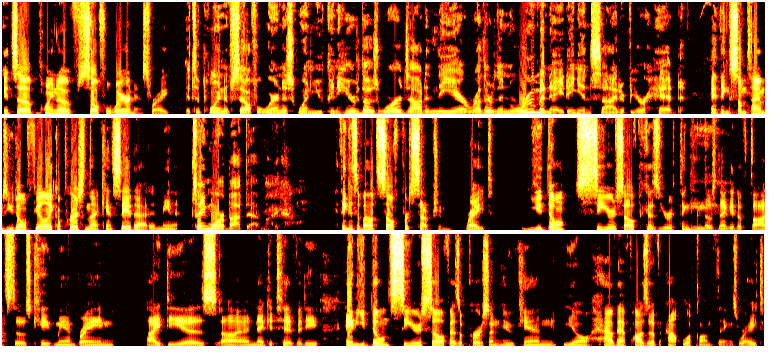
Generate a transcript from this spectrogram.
It's a point of self awareness, right? It's a point of self awareness when you can hear those words out in the air rather than ruminating inside of your head. I think sometimes you don't feel like a person that can say that and mean it. Say more about that, Mike. I think it's about self perception, right? You don't see yourself because you're thinking those negative thoughts, those caveman brain ideas uh, and negativity and you don't see yourself as a person who can you know have that positive outlook on things right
